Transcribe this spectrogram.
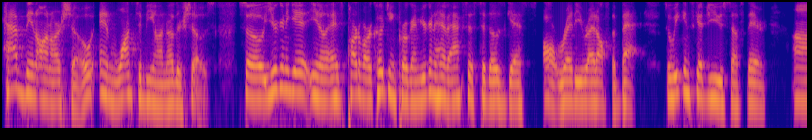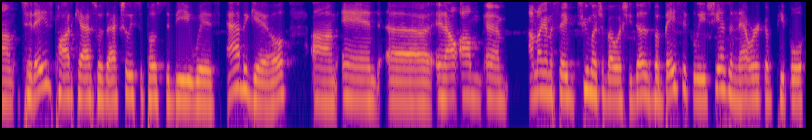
have been on our show and want to be on other shows. So you're going to get, you know, as part of our coaching program, you're going to have access to those guests already right off the bat. So we can schedule you stuff there. Um, today's podcast was actually supposed to be with Abigail, um, and uh, and I'll, I'll um, I'm not going to say too much about what she does, but basically, she has a network of people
